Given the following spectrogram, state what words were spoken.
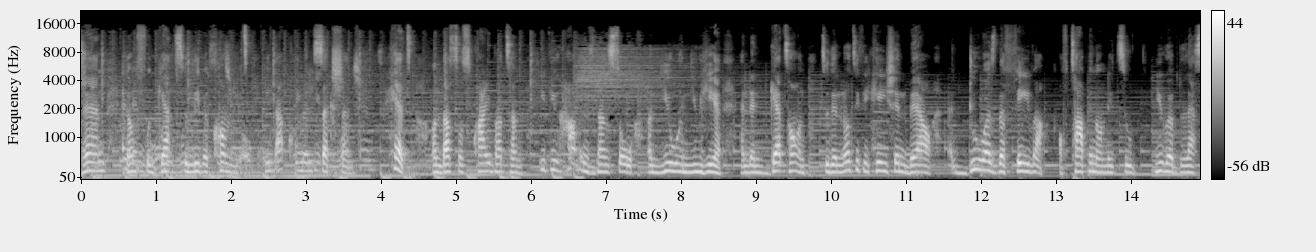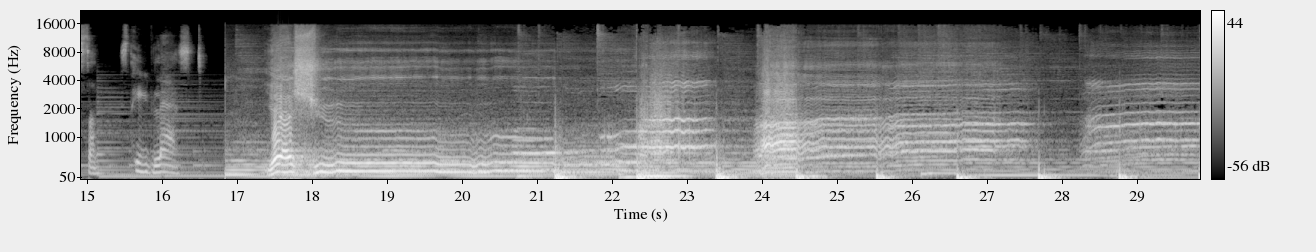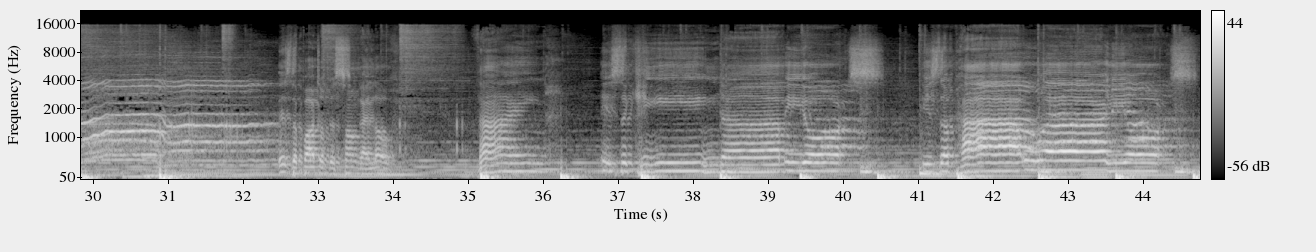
Then, don't forget to leave a comment in that comment section. Hit on that subscribe button if you haven't done so and you are new here and then get on to the notification bell and do us the favor of tapping on it too you are blessed son. stay blessed This is the part of the song I love. Thine is the kingdom, yours is the power, yours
